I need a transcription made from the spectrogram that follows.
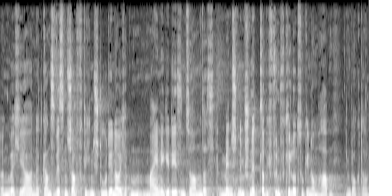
irgendwelche, ja, nicht ganz wissenschaftlichen Studien, aber ich habe meine gelesen zu haben, dass Menschen im Schnitt, glaube ich, fünf Kilo zugenommen haben im Lockdown.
